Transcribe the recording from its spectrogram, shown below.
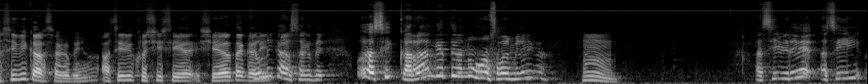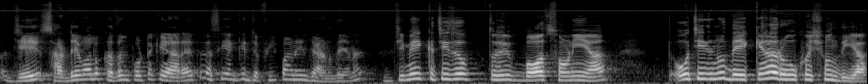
ਅਸੀਂ ਵੀ ਕਰ ਸਕਦੇ ਹਾਂ ਅਸੀਂ ਵੀ ਖੁਸ਼ੀ ਸ਼ੇਅਰ ਤਾਂ ਕਿਉਂ ਕਰੀ। ਨਹੀਂ ਕਰ ਸਕਦੇ? ਉਹ ਅਸੀਂ ਕਰਾਂਗੇ ਤੇ ਉਹਨੂੰ ਹੌਸਲਾ ਮਿਲੇਗਾ। ਹੂੰ। ਅਸੀਂ ਵੀਰੇ ਅਸੀਂ ਜੇ ਸਾਡੇ ਵੱਲੋਂ ਕਦਮ ਪੁੱਟ ਕੇ ਆ ਰਿਹਾ ਤੇ ਅਸੀਂ ਅੱਗੇ ਜੱਫੀ ਪਾਣੀ ਜਾਣਦੇ ਆ ਨਾ। ਜਿਵੇਂ ਇੱਕ ਚੀਜ਼ ਉਹ ਤੁਸੀਂ ਬਹੁਤ ਸੋਹਣੀ ਆ ਉਹ ਚੀਜ਼ ਨੂੰ ਦੇਖ ਕੇ ਨਾ ਰੂਹ ਖੁਸ਼ ਹੁੰਦੀ ਆ।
